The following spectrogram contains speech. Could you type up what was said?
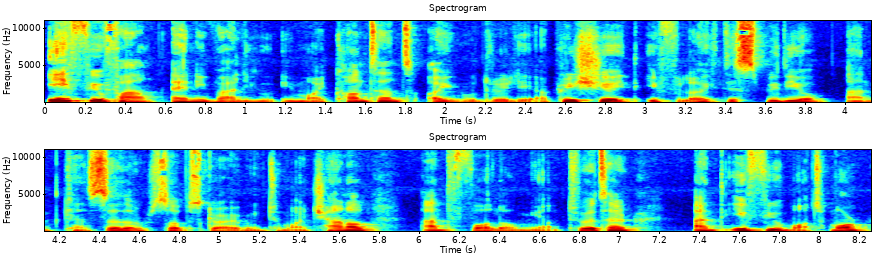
if you found any value in my content, I would really appreciate if you like this video and consider subscribing to my channel and follow me on Twitter. And if you want more,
